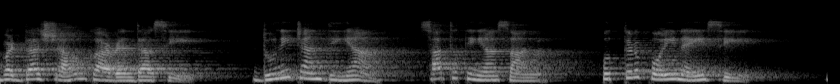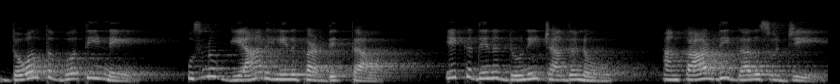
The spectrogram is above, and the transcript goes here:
ਵੱਡਾ ਸ਼ਾਹੂਕਾਰ ਰਹਿੰਦਾ ਸੀ। ਦੁਨੀ ਚੰਦ ਦੀਆਂ ਸੱਤ ਧੀਆਂ ਸਨ। ਪੁੱਤਰ ਕੋਈ ਨਹੀਂ ਸੀ। ਦੌਲਤ ਬਹੁਤੀ ਨੇ ਉਸ ਨੂੰ ਗਿਆਨਹੀਨ ਕਰ ਦਿੱਤਾ। ਇੱਕ ਦਿਨ ਦੂਨੀ ਚੰਦ ਨੂੰ ਹੰਕਾਰ ਦੀ ਗੱਲ ਸੁੱਝੀ।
